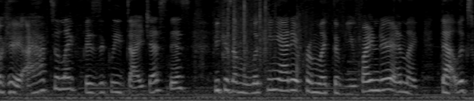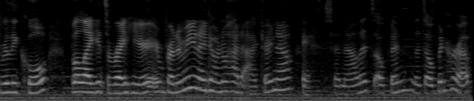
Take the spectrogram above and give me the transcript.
Okay, I have to like physically digest this because I'm looking at it from like the viewfinder and like that looks really cool but like it's right here in front of me and I don't know how to act right now. Okay, so now let's open, let's open her up.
